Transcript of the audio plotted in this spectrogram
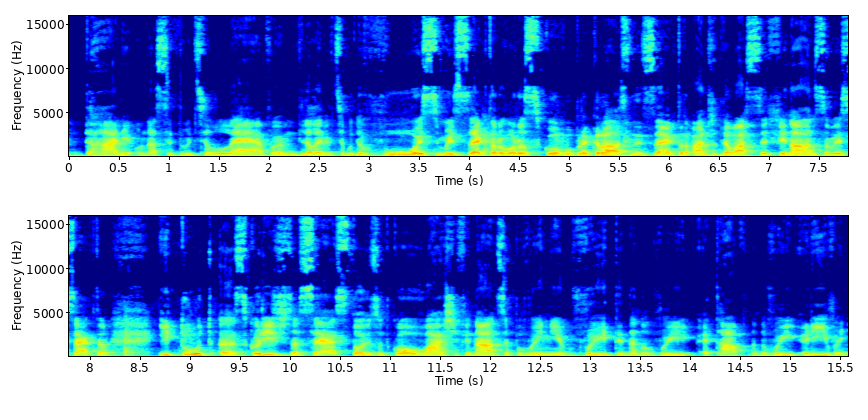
Далі у нас ідуть леви. Для левів це буде восьмий сектор гороскопу, прекрасний сектор, адже для вас це фінансовий сектор. І тут, е, скоріш за все, 100% ваші фінанси повинні вийти на новий етап, на новий рівень.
